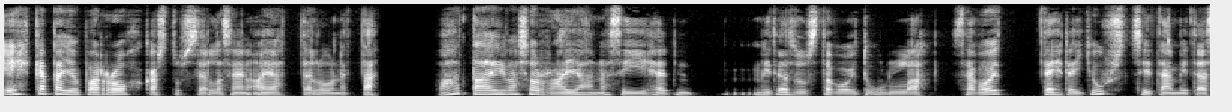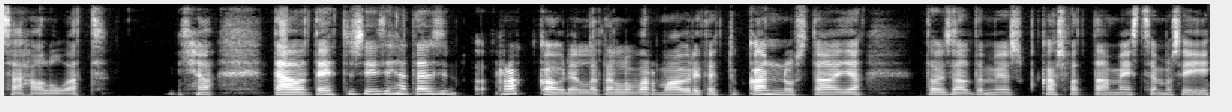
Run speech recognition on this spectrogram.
ehkäpä jopa rohkaistu sellaiseen ajatteluun, että vaan taivas on rajana siihen, mitä susta voi tulla. Sä voit tehdä just sitä, mitä sä haluat. Ja tämä on tehty siis ihan täysin rakkaudella. Tällä on varmaan yritetty kannustaa ja toisaalta myös kasvattaa meistä semmoisia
